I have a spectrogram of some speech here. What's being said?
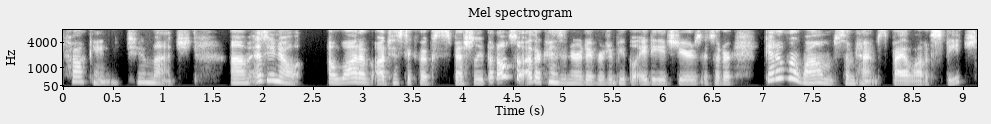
talking too much. Um, as you know, a lot of autistic folks, especially, but also other kinds of neurodivergent people, ADHDers, et cetera, get overwhelmed sometimes by a lot of speech.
